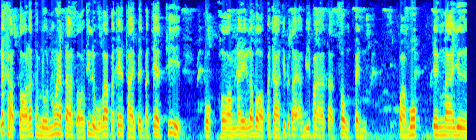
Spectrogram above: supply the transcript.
และขัดต่อรัฐธรรมนูญมาตราสองที่ระบุว่าประเทศไทยเป็นประเทศที่ปกครองในระบอบประชาธิปไตยอันมีพระมหากษัตริย์ทรงเป็นประมุขจึงมายืน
